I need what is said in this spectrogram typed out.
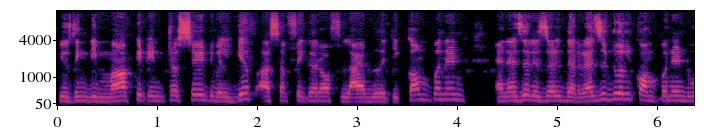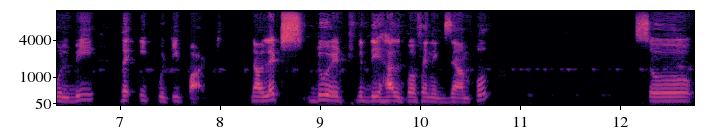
using the market interest rate will give us a figure of liability component. And as a result, the residual component will be the equity part. Now let's do it with the help of an example. So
